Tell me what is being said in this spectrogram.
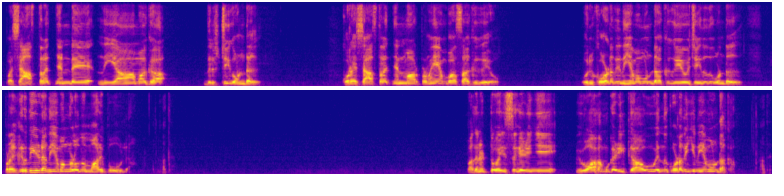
ഇപ്പൊ ശാസ്ത്രജ്ഞന്റെ നിയാമക ദൃഷ്ടി കൊണ്ട് കുറെ ശാസ്ത്രജ്ഞന്മാർ പ്രമേയം പാസ്സാക്കുകയോ ഒരു കോടതി നിയമമുണ്ടാക്കുകയോ ചെയ്തതുകൊണ്ട് പ്രകൃതിയുടെ നിയമങ്ങളൊന്നും മാറിപ്പോവില്ല. അതെ. പതിനെട്ട് വയസ്സ് കഴിഞ്ഞ് വിവാഹം കഴിക്കാവൂ എന്ന് കോടതിക്ക് നിയമം ഉണ്ടാക്കാം അതെ.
